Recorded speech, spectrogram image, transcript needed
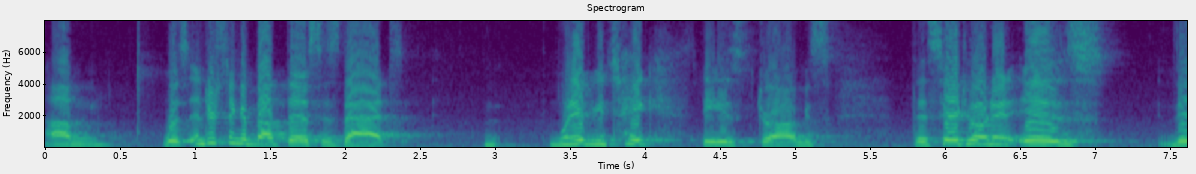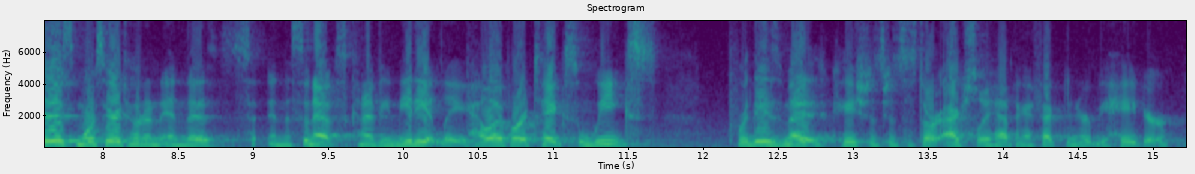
Um, what's interesting about this is that whenever you take these drugs, the serotonin is there is more serotonin in the in the synapse kind of immediately. However, it takes weeks for these medications just to start actually having effect in your behavior.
